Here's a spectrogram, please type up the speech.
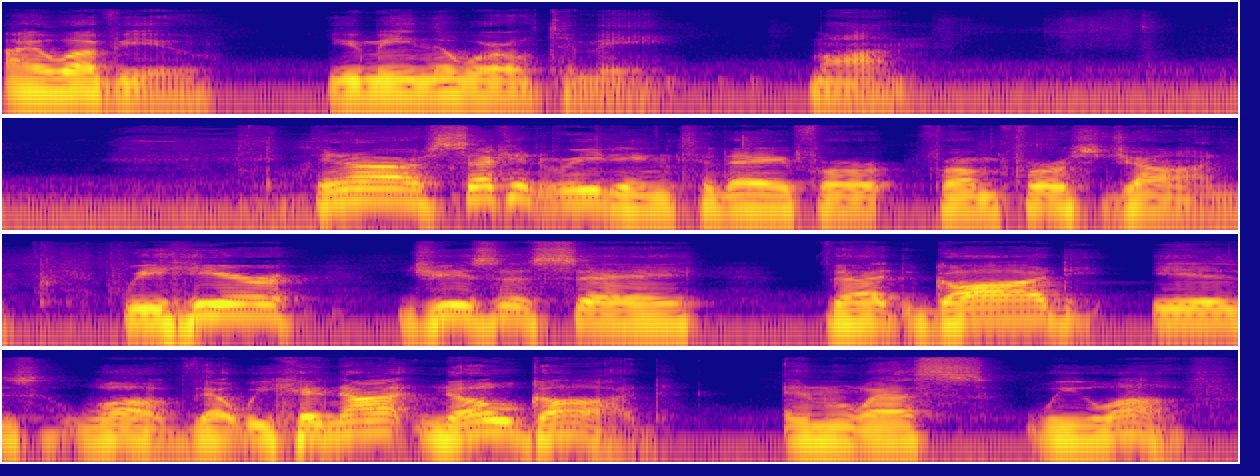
I love you. You mean the world to me. Mom. In our second reading today for, from 1 John, we hear Jesus say that God is love, that we cannot know God unless we love.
